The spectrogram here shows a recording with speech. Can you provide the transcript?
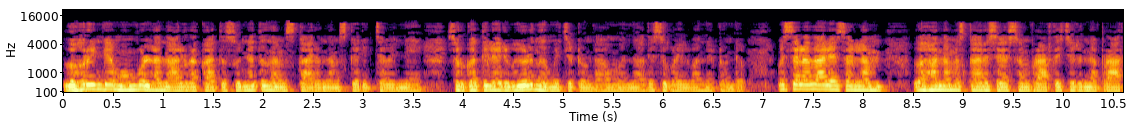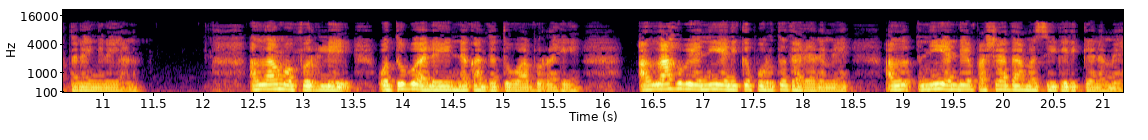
ലുഹറിന്റെ മുമ്പുള്ള നാല് റക്കാത്ത് സുന്നത്ത് നമസ്കാരം നമസ്കരിച്ചവനെ സ്വർഗത്തിൽ ഒരു വീട് നിർമ്മിച്ചിട്ടുണ്ടാവുമെന്ന് ഹദീസുകളിൽ വന്നിട്ടുണ്ട്. വിസലത അലൈഹി സ്വല്ലാം ദുഹ നമസ്കാര ശേഷം പ്രാർത്ഥിച്ചിരുന്ന പ്രാർത്ഥന ഇങ്ങനെയാണ്. അള്ളാഹ് മൊഫുർലി ഒത്തുബു അലയിന്ന കന്തത്തുവാബുറഹി അള്ളാഹുവെ നീ എനിക്ക് പുറത്തു തരണമേ. നീ എന്റെ പശ്ചാത്താപം സ്വീകരിക്കണമേ.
